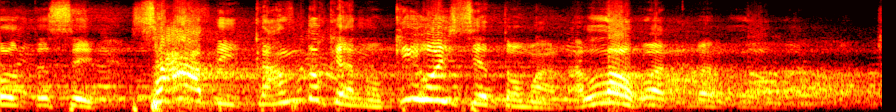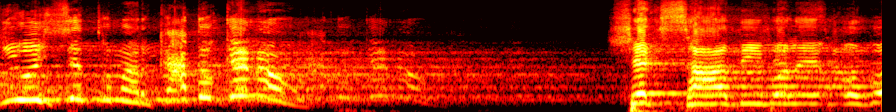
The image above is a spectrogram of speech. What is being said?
বলতেছে, সাদি কান্দো কেন? কি হইছে তোমার? আল্লাহ কি হইছে তোমার? কাঁদো কেন? শেখ সাদি বলে, ওগো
